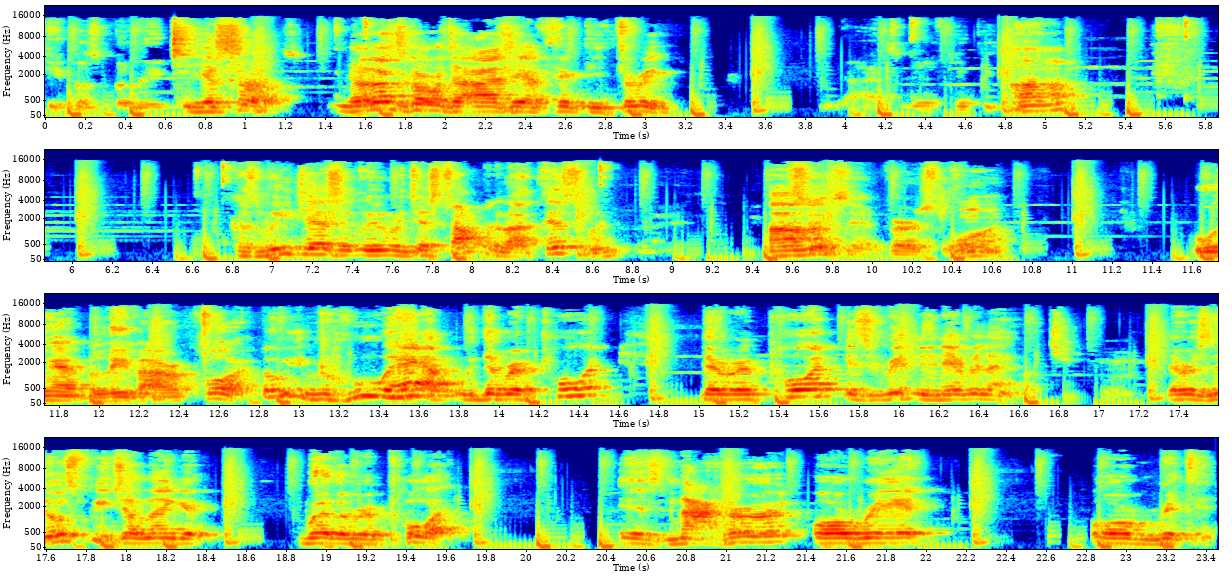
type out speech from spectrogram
Keep us believing. Yes, sir. Now let's go to Isaiah 53. Isaiah 50. Uh huh. Because we just we were just talking about this one. It Uh says in verse 1 Who have believed our report? Who have the report? The report is written in every language. There is no speech or language where the report is not heard or read or written.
